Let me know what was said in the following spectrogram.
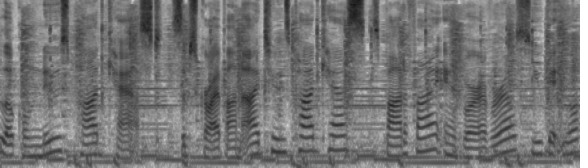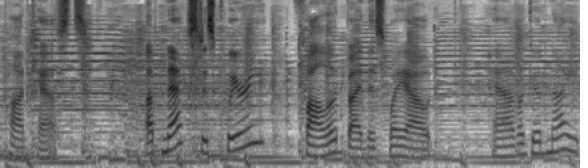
Local News Podcast. Subscribe on iTunes Podcasts, Spotify, and wherever else you get your podcasts. Up next is Query, followed by This Way Out. Have a good night.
